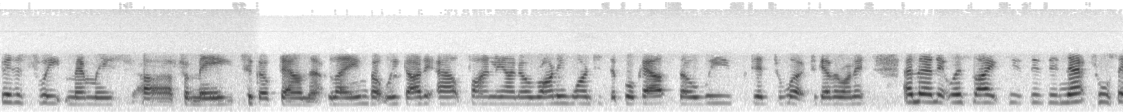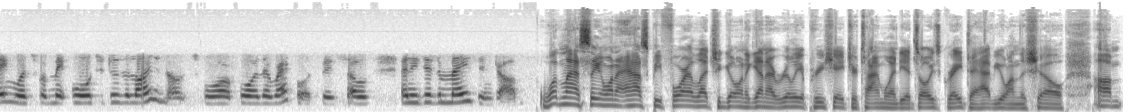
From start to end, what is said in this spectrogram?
bittersweet memories uh, for me to go down that lane, but we got it out finally. I know Ronnie wanted the book out, so we did to work together on it. And then it was like the, the, the natural thing was for Mick Wall to do the liner notes for, for the record. So, and he did an amazing job. One last thing I want to ask before I let you go, and again, I really appreciate your time, Wendy. It's always great to have you on the show. Um,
